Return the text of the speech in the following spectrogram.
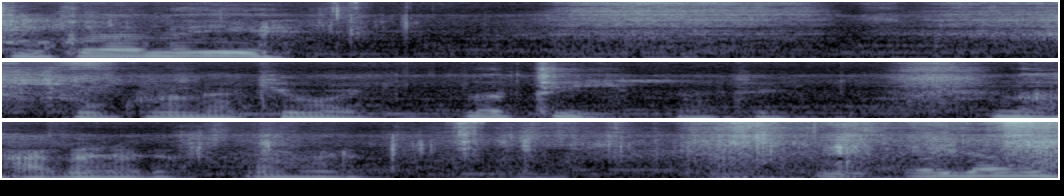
છોકરા નહીં છોકરો નથી હોય? નથી. નથી. ના. આગળ હડો જવું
